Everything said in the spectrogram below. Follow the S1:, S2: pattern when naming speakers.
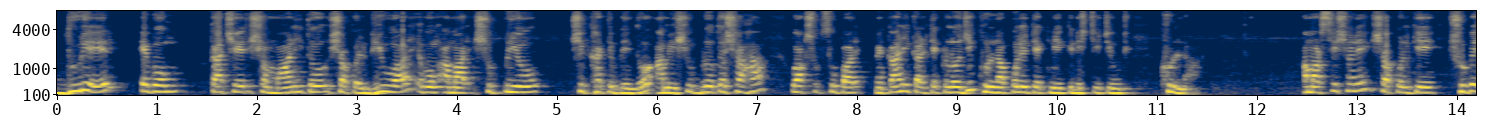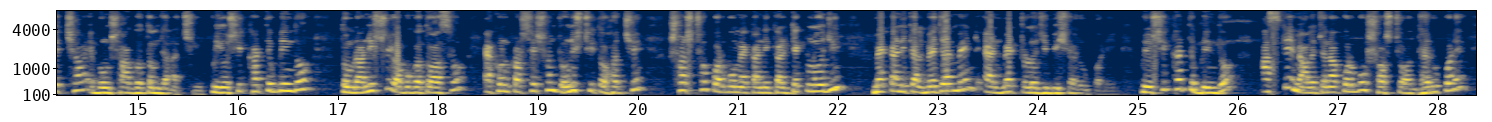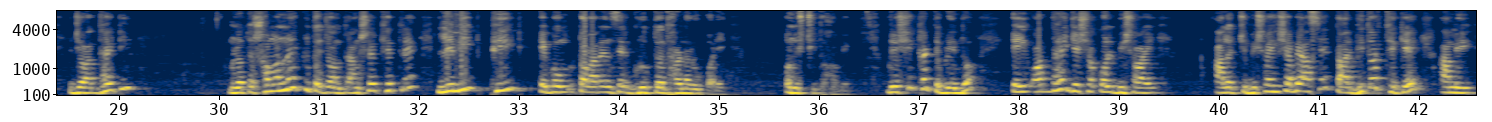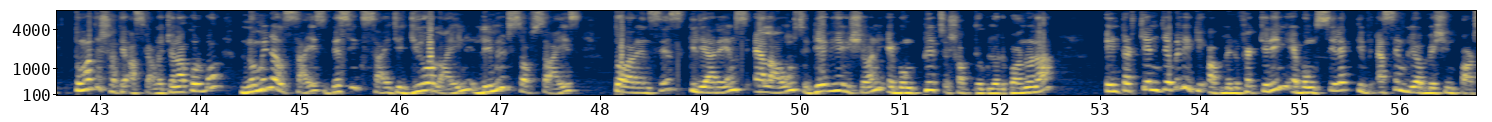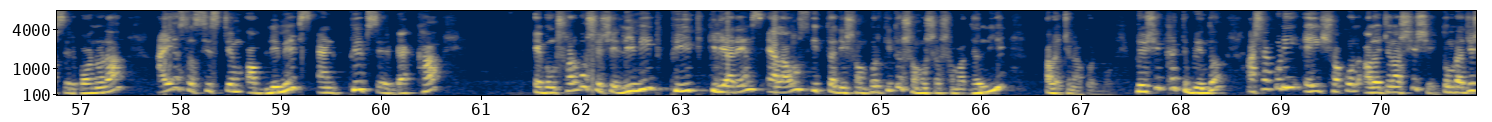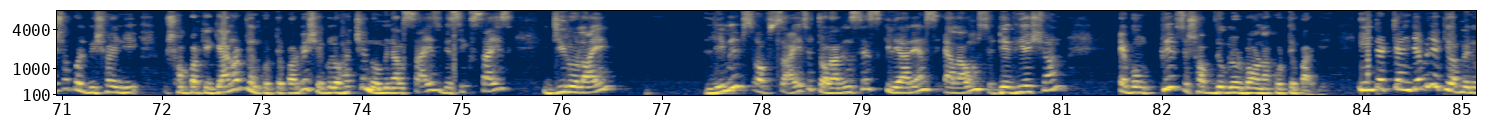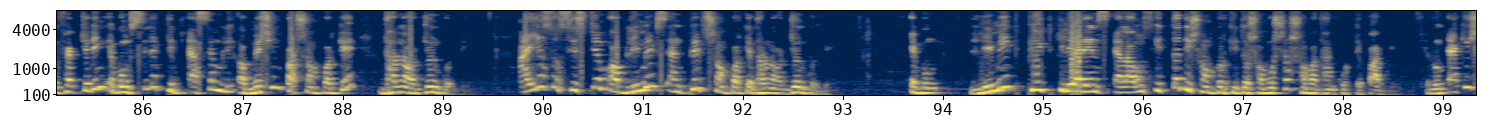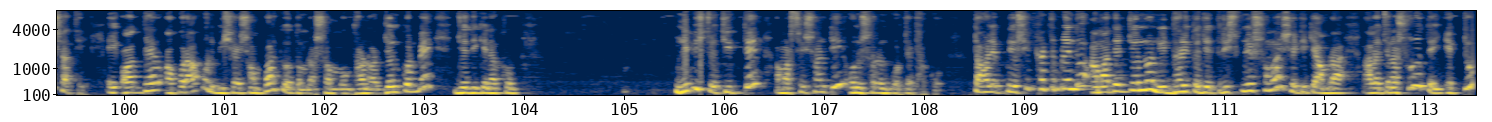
S1: দূরের এবং কাছের সম্মানিত সকল ভিউয়ার এবং আমার সুপ্রিয় শিক্ষার্থীবৃন্দ, আমি Subrata Saha workshop super mechanical technology Khulna polytechnic institute Khulna. আমার সেশনে সকলকে শুভেচ্ছা এবং স্বাগতম জানাচ্ছি। প্রিয় শিক্ষার্থীবৃন্দ, তোমরা নিশ্চয়ই অবগত আছো, এখনকার সেশনটি অনুষ্ঠিত হচ্ছে ষষ্ঠ পর্ব mechanical technology mechanical measurement and metrology বিষয়ের উপরে। প্রিয় শিক্ষার্থীবৃন্দ, আজকে আমি আলোচনা করব ষষ্ঠ অধ্যায়ের উপরে। যে অধ্যায়টি মূলত সমন্বয়কৃত যন্ত্রাংশের ক্ষেত্রে লিমিট ফিট এবং টলারেন্সের গুরুত্ব ধারণার উপরে অনুষ্ঠিত হবে। প্রিয় শিক্ষার্থীবৃন্দ, এই অধ্যায়ে যে সকল বিষয়, আলোচ্য বিষয় হিসাবে আছে, তার ভিতর থেকে আমি তোমাদের সাথে আজকে আলোচনা করব nominal size basic size zero line limits of size tolerances clearance allowance deviation এবং ফিটস শব্দগুলোর বর্ণনা। ইন্টারচেঞ্জেবিলিটি অফ ম্যানুফ্যাকচারিং এবং সিলেক্টিভ অ্যাসেম্বলি অফ মেশিন পার্টসের বর্ণনা ISO system of limits and ফিটসের ব্যাখ্যা এবং সর্বশেষে লিমিট ফিট ক্লিয়ারেন্স অ্যালাউন্স ইত্যাদি সম্পর্কিত সমস্যা সমাধান নিয়ে আলোচনা করব। প্রিয় শিক্ষার্থীবৃন্দ, আশা করি এই সকল আলোচনা শেষে তোমরা যে সকল বিষয় নিয়ে সম্পর্কে জ্ঞান অর্জন করতে পারবে সেগুলো হচ্ছে nominal size basic size zero line limits of size tolerances clearance allowance deviation এবং ফিটস শব্দগুলোর বর্ণনা করতে পারবে। ইন্টারচেঞ্জেবিলিটি অফ ম্যানুফ্যাকচারিং এবং selective assembly of machine part সম্পর্কে ধারণা অর্জন করবে। ISO system of limits and fits সম্পর্কে ধারণা অর্জন করবে। এবং লিমিট ফিট ক্লিয়ারেন্স অ্যালাউন্স ইত্যাদি সম্পর্কিত সমস্যার সমাধান করতে পারবে। এবং একই সাথে এই অধ্যায়ের অপরাপর বিষয় সম্পর্কেও তোমরা সম্যক ধারণা অর্জন করবে। যদি কিনা খুব নিবিষ্ট চিত্তে আমার সেশনটি অনুসরণ করতে থাকো। তাহলে প্রিয় শিক্ষার্থীবৃন্দ, আমাদের জন্য নির্ধারিত যে ত্রিশ মিনিট সময়, সেটিকে আমরা আলোচনা শুরুতেই একটু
